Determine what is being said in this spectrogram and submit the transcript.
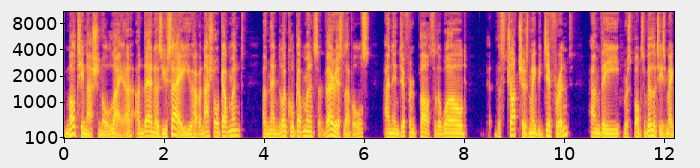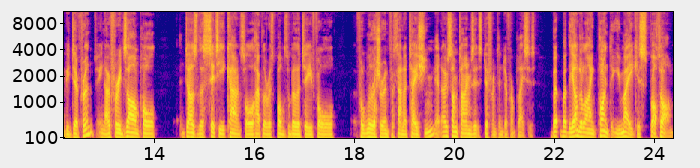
multinational layer. And then, as you say, you have a national government and then local governments at various levels. And in different parts of the world, the structures may be different and the responsibilities may be different. You know, for example, does the city council have the responsibility for for water and for sanitation? You know, sometimes it's different in different places. But but the underlying point that you make is spot on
